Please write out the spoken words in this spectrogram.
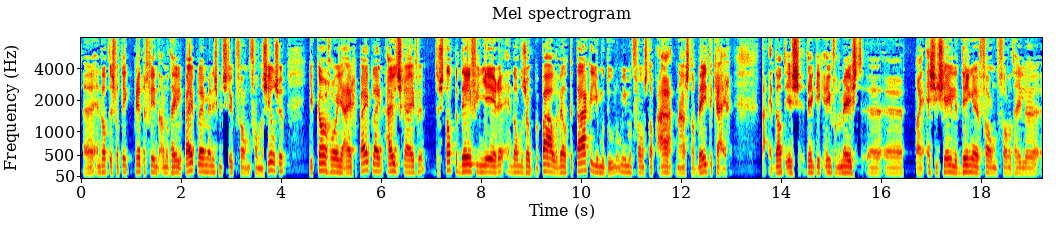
en dat is wat ik prettig vind aan het hele pipeline management stuk van, van de Sales Hub. Je kan gewoon je eigen pijplijn uitschrijven, de stappen definiëren en dan dus ook bepalen welke taken je moet doen om iemand van stap A naar stap B te krijgen. Nou, en dat is denk ik een van de meest uh, uh, nou essentiële dingen van, van het hele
